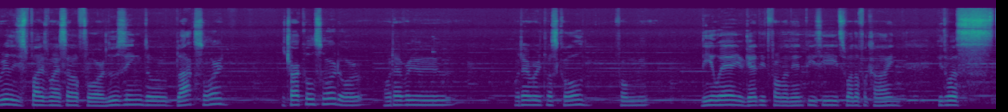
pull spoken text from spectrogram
really despise myself for losing the black sword, the charcoal sword, or whatever you, whatever it was called, from Liyue. You get it from an NPC. It's one of a kind. It was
